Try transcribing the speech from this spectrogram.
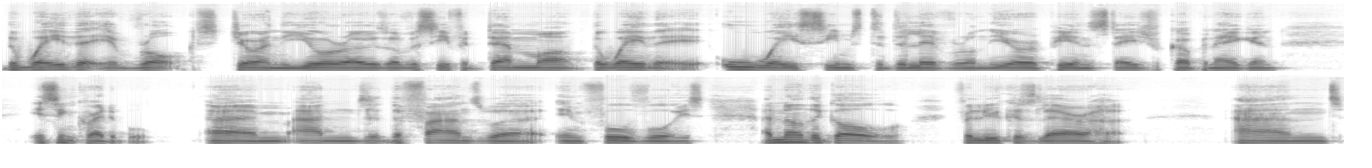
the way that it rocked during the Euros, obviously for Denmark, the way that it always seems to deliver on the European stage for Copenhagen, it's incredible. Um, and the fans were in full voice. Another goal for Lukas Lerager, and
